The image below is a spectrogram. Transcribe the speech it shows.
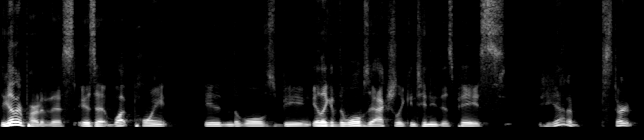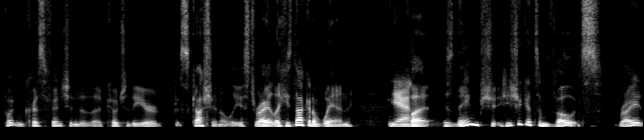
the other part of this is at what point in the Wolves being like if the Wolves actually continue this pace, you got to start putting Chris Finch into the coach of the year discussion at least, right? Like he's not going to win, Yeah. but his name should he should get some votes, right?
